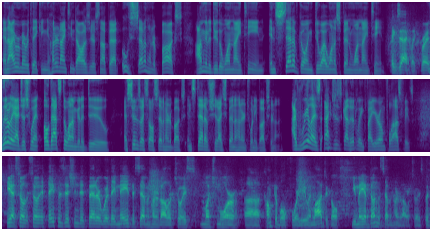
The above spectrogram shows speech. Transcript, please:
And I remember thinking, $119 a year, it's not bad. Ooh, 700 bucks. I'm going to do the 119 instead of going, do I want to spend 119? Exactly, right. Literally, I just went, oh, that's the one I'm going to do as soon as I saw 700 bucks instead of should I spend 120 bucks or not. I realized I just got hoodwinked by your own philosophies. Yeah, so so if they positioned it better where they made the $700 choice much more uh, comfortable for you and logical, you may have done the $700 choice, but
